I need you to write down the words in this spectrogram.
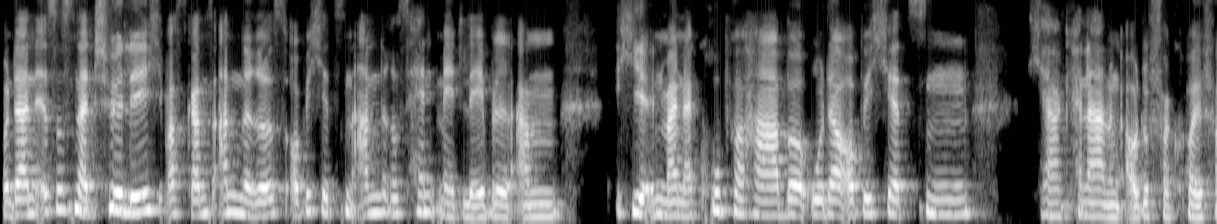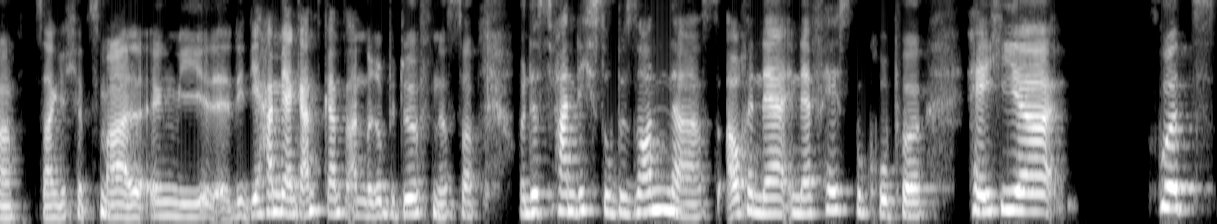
Und dann ist es natürlich was ganz anderes, ob ich jetzt ein anderes Handmade-Label ähm, hier in meiner Gruppe habe oder ob ich jetzt ein ja, keine Ahnung, Autoverkäufer, sage ich jetzt mal, irgendwie, die, die, haben ja ganz, ganz andere Bedürfnisse. Und das fand ich so besonders, auch in der, in der Facebook-Gruppe. Hey, hier kurz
